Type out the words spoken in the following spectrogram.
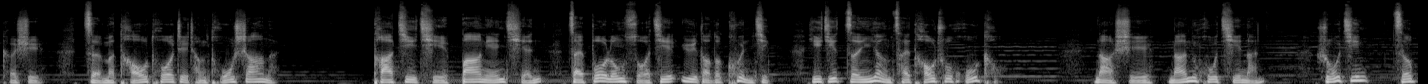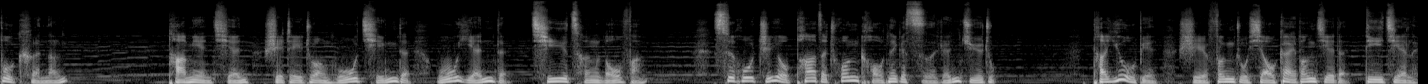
可是，怎么逃脱这场屠杀呢？他记起八年前在波隆索街遇到的困境，以及怎样才逃出虎口。那时难乎其难，如今则不可能。他面前是这幢无情的、无言的七层楼房，似乎只有趴在窗口那个死人居住。他右边是封住小丐帮街的低街垒，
